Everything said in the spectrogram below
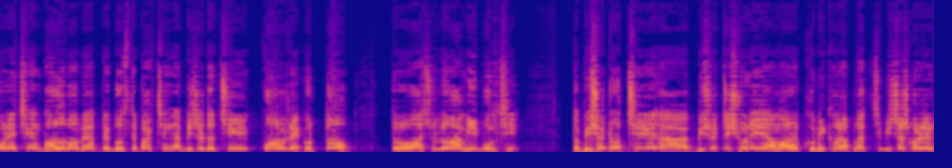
করেছেন, ভালোভাবে আপনি বুঝতে পারছেন না। বিষয়টা হচ্ছে কল রেকর্ড তো। তো আসলে আমি বলছি। তো বিষয়টা হচ্ছে বিষয়টি শুনে আমার খুবই খারাপ লাগছে। বিশ্বাস করেন,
